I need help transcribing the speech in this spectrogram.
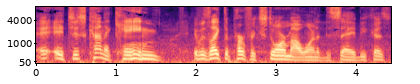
it, it just kind of came. It was like the perfect storm. I wanted to say because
